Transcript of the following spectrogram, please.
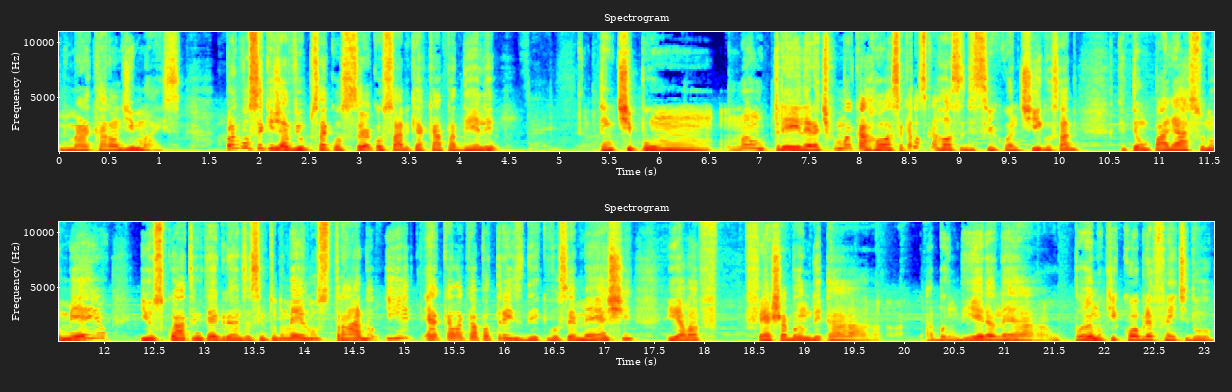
me marcaram demais. Para você que já viu o Psycho Circle, sabe que a capa dele tem tipo um. Não é um trailer, é tipo uma carroça, aquelas carroças de circo antigo, sabe? Que tem um palhaço no meio e os quatro integrantes, assim, tudo meio ilustrado. E é aquela capa 3D que você mexe e ela fecha a, bande a, a bandeira, né? A, o pano que cobre a frente do,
